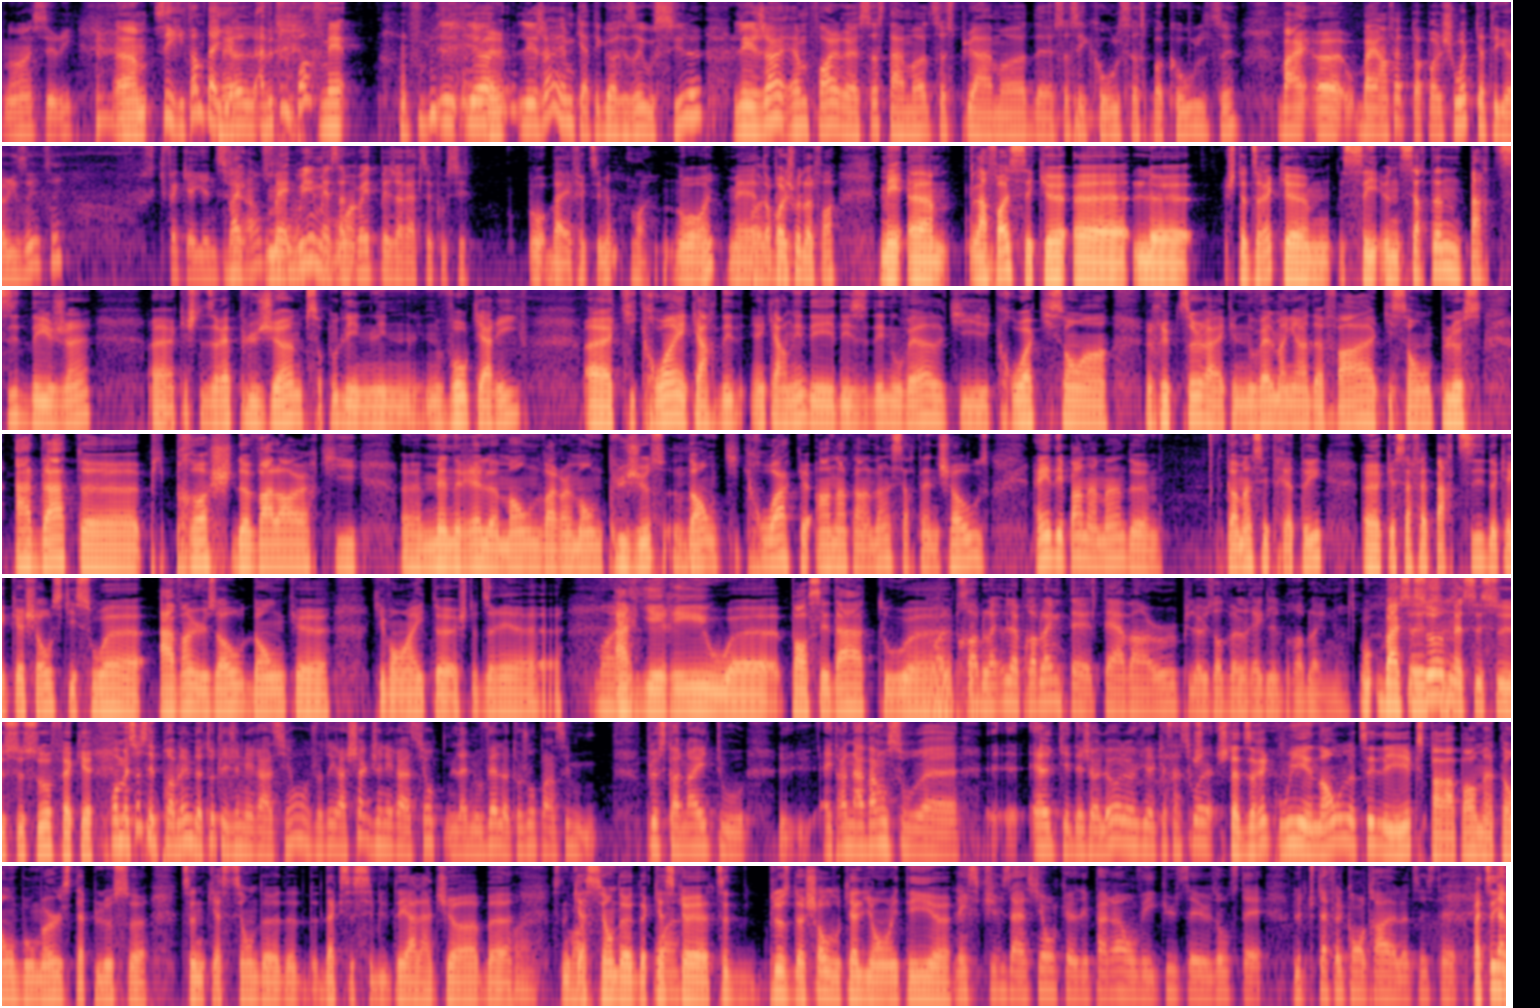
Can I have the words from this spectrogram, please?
Non, série. Siri, ferme ta Mais- gueule. Avais-tu une puff? Mais il y a- les gens aiment catégoriser aussi. Là. Les gens aiment faire euh, ça c'est à la mode, ça c'est plus à la mode, euh, ça c'est cool, ça c'est pas cool. tu sais. Ben, euh, ben, en fait, t'as pas le choix de catégoriser, tu sais. Ce qui fait qu'il y a une Ben, différence. mais-. Oui, mais ça Ouais. peut être péjoratif aussi. Oh, ben, effectivement. Ouais. Ouais, ouais, mais Ouais, t'as ouais. pas le choix de le faire. Mais euh, l'affaire, c'est que euh, le. Je te dirais que hum, c'est une certaine partie des gens, euh, je te dirais plus jeunes, puis surtout les, les- les nouveaux qui arrivent, euh, qui croient incarner, incarner des, des idées nouvelles, qui croient qu'ils sont en rupture avec une nouvelle manière de faire, qui sont plus à date, euh, puis proches de valeurs qui mèneraient le monde vers un monde plus juste. Mhm. Donc, qui croient qu'en entendant certaines choses, indépendamment de comment c'est traité, euh, que ça fait partie de quelque chose qui soit euh, avant eux autres, donc euh, qui vont être, je te dirais, Ouais. arriérés ou euh, passé date ou... Ouais, le problème, le problème t'es avant eux, puis là, eux autres veulent régler le problème. là. Ou- Ben, c'est ça, mais c'est ça, fait que... Ouais, mais ça, c'est le problème de toutes les générations. Je veux dire, à chaque génération, la nouvelle a toujours pensé plus connaître ou euh, être en avance sur euh, euh, elle qui est déjà là, là, que, que ça soit. Je je te dirais que oui et non. Là, les X par rapport, mettons, aux boomers, c'était plus euh, tu sais, une question de- de- de- d'accessibilité à la job. euh, Ouais. C'est une Ouais. question de, de qu'est-ce Ouais. que. tu sais, plus de choses auxquelles ils ont été. euh, L'insécurisation que les parents ont vécu, c'était eux autres, c'était le- tout à fait le contraire. Là, tu sais, c'était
